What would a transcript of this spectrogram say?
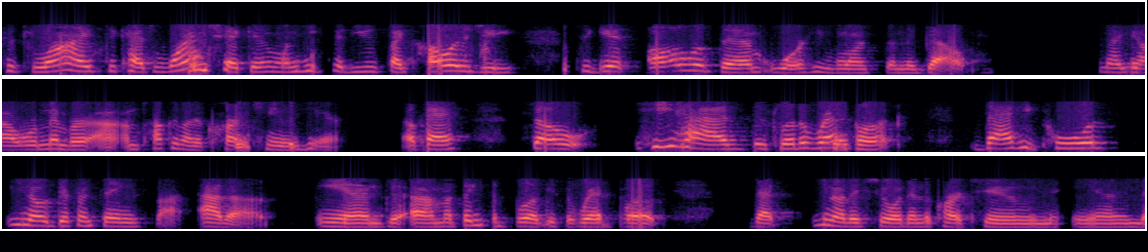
his life to catch one chicken when he could use psychology to get all of them where he wants them to go? Now, y'all remember, I'm talking about a cartoon here, okay? So he has this little red book that he pulls, you know, different things out of. And um, I think the book is a red book that, you know, they show it in the cartoon and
